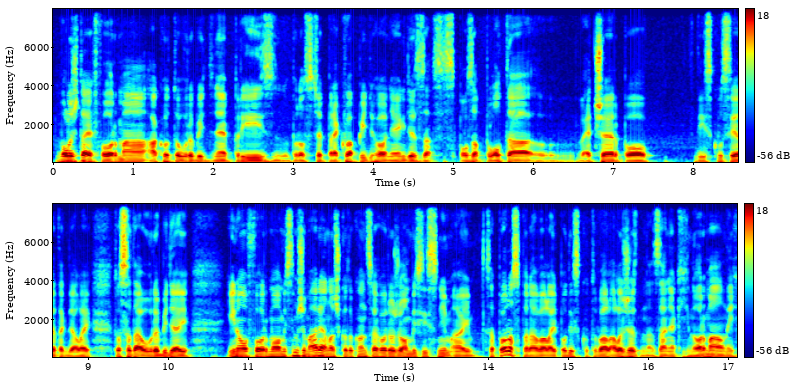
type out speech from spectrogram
Dôležitá je forma, ako to urobiť, ne prísť, proste prekvapiť ho niekde za, spoza plota e, večer po diskusie a tak ďalej. To sa dá urobiť aj inou formou. Myslím, že Marian Leško dokonca hovoril, že on by si s ním aj sa porozprával, aj podiskutoval, ale že za nejakých normálnych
